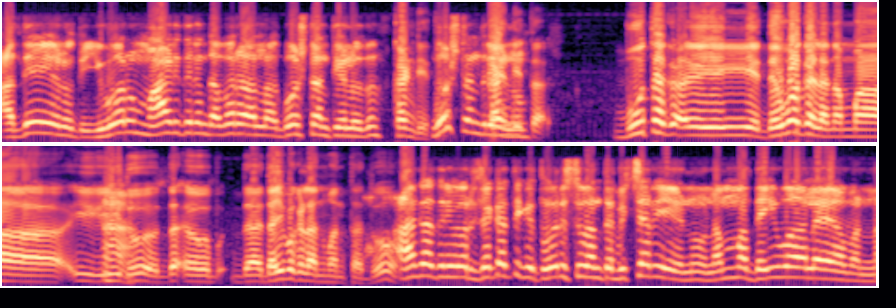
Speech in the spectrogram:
ಅದೇ ಹೇಳುದು ಇವರು ಮಾಡಿದ್ರಿಂದ ಅವರ ಅಲ್ಲ ಗೋಷ್ಠ ಅಂತ ಹೇಳುದು? ಖಂಡಿತ ಗೋಷ್ಠ ಅಂದ್ರೆ ಏನು? ಭೂತ ಈ ದೆವ್ವಗಳ ನಮ್ಮ ಇದು ದೈವಗಳ ಅನ್ನುವಂಥದ್ದು ಹಾಗಾದ್ರೆ ಇವರು ಜಗತ್ತಿಗೆ ತೋರಿಸುವಂತ ವಿಚಾರ ಏನು? ನಮ್ಮ ದೈವಾಲಯವನ್ನ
